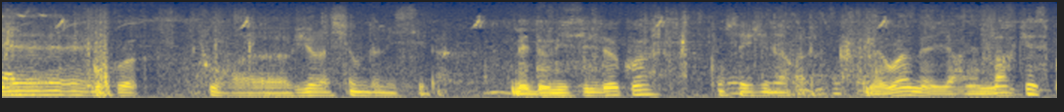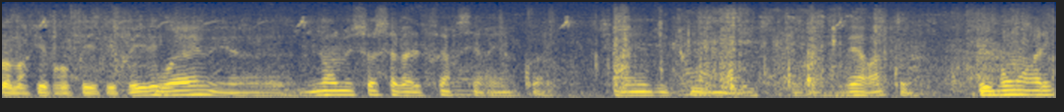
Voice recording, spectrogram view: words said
Et Quoi pour euh, violation de domicile. Mais domicile de quoi? Conseil général. Mais ouais, mais y a rien de marqué, c'est pas marqué propriété privée. Ouais, mais euh, non, mais ça, ça va le faire, c'est rien, quoi. C'est rien du tout. il m'a dit. On verra, quoi. Mais bon, allez,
